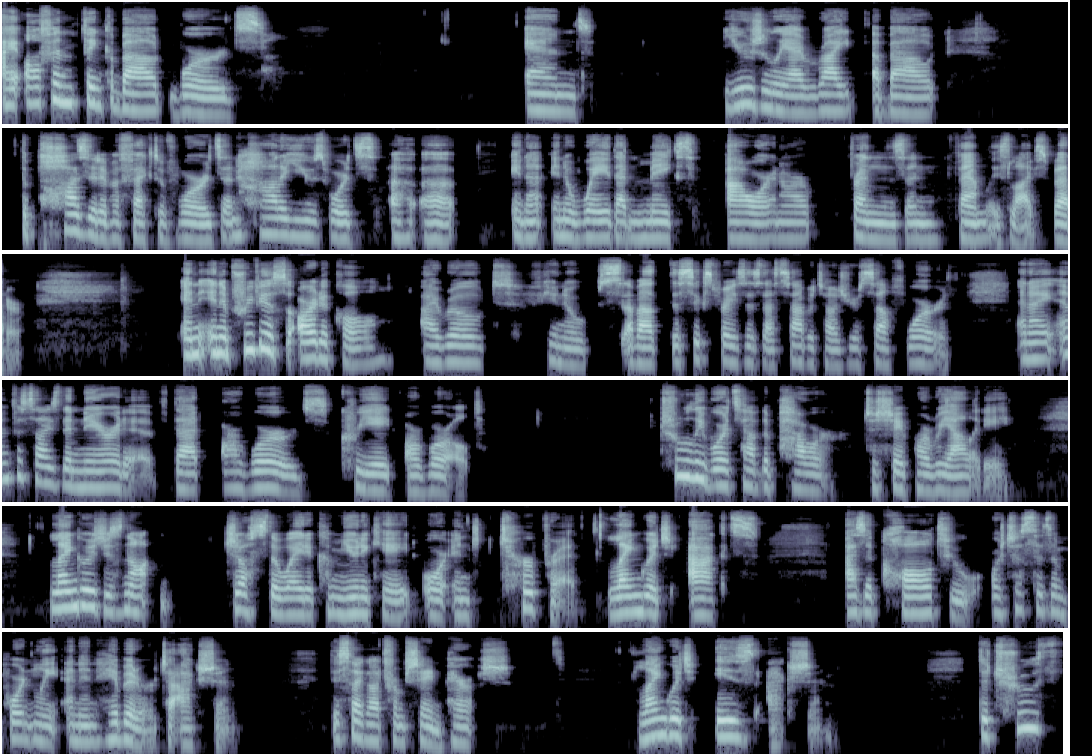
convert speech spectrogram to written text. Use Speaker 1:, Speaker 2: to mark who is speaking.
Speaker 1: I often think about words, and usually I write about the positive effect of words and how to use words uh, uh, in a in a way that makes our and our friends and families' lives better. And in a previous article, I wrote, you know, about the six phrases that sabotage your self worth, and I emphasize the narrative that our words create our world. Truly, words have the power to shape our reality. Language is not just a way to communicate or interpret. Language acts as a call to, or just as importantly, an inhibitor to action. This I got from Shane Parrish. Language is action. The truth,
